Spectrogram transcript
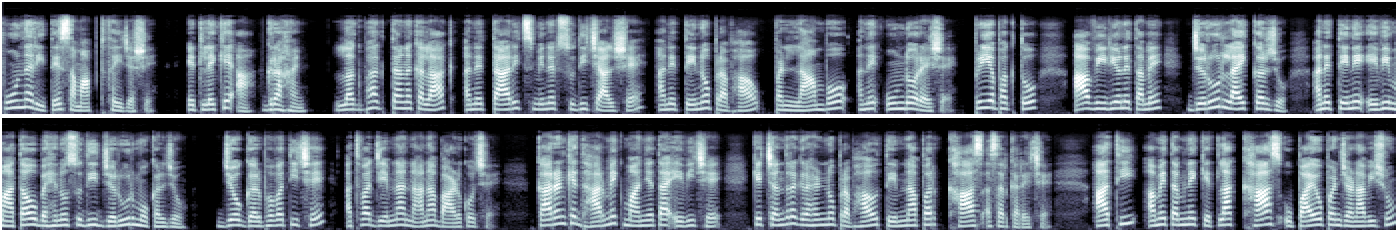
પૂર્ણ રીતે સમાપ્ત થઈ જશે. એટલે કે આ ગ્રહણ. લગભગ ત્રણ કલાક અને તારીસ મિનિટ સુધી ચાલશે અને તેનો પ્રભાવ પણ લાંબો અને ઊંડો રહેશે. પ્રિય ભક્તો, આ વિડીયોને તમે જરૂર લાઇક કરજો અને તેને એવી માતાઓ બહેનો સુધી જરૂર મોકલજો, જો ગર્ભવતી છે અથવા જેમના નાના બાળકો છે. કારણ કે ધાર્મિક માન્યતા એવી છે કે ચંદ્રગ્રહણનો પ્રભાવ તેમના પર ખાસ અસર કરે છે. આથી અમે તમને કેટલાક ખાસ ઉપાયો પણ જણાવીશું,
